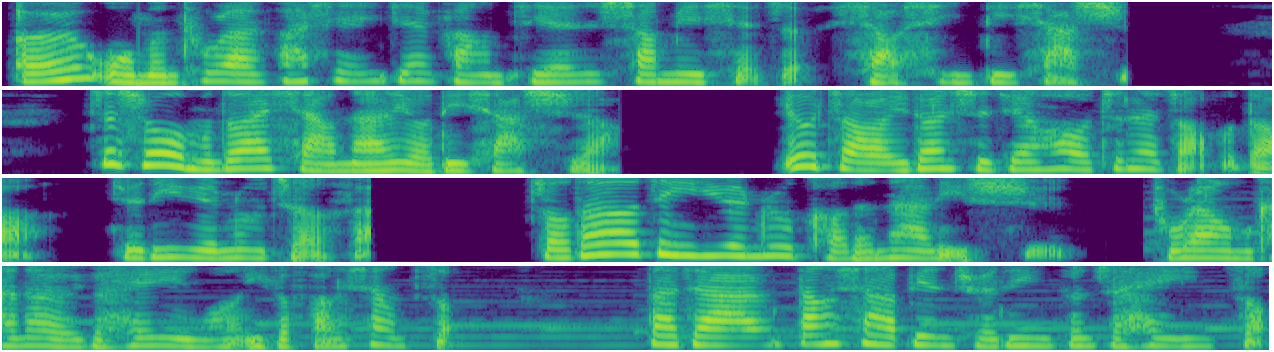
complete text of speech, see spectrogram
而我们突然发现一间房间上面写着“小心地下室”。这时候我们都在想，哪里有地下室啊？又找了一段时间后，真的找不到，决定原路折返。走到要进医院入口的那里时，突然我们看到有一个黑影往一个方向走，大家当下便决定跟着黑影走。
